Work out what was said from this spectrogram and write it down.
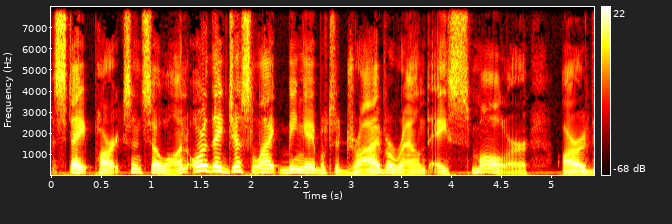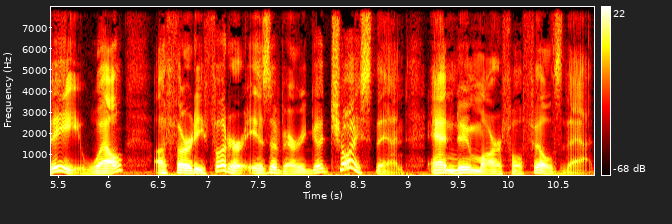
state parks and so on. Or they just like being able to drive around a smaller RV. Well, a 30 footer is a very good choice then, and Newmar fulfills that.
